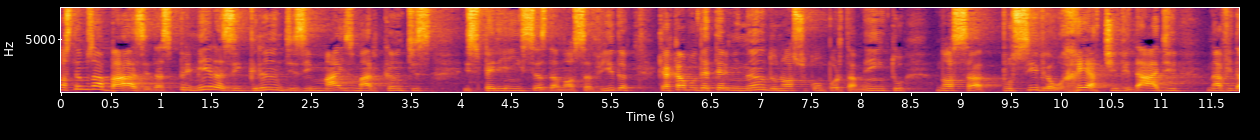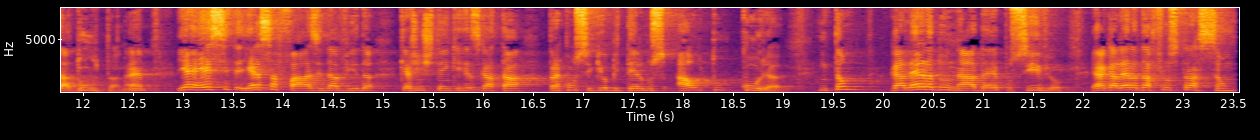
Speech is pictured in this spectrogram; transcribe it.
nós temos a base das primeiras e grandes e mais marcantes experiências da nossa vida que acabam determinando o nosso comportamento, nossa possível reatividade na vida adulta, né? E é esse, e essa fase da vida que a gente tem que resgatar para conseguir obtermos autocura. Então, galera do nada é possível é a galera da frustração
